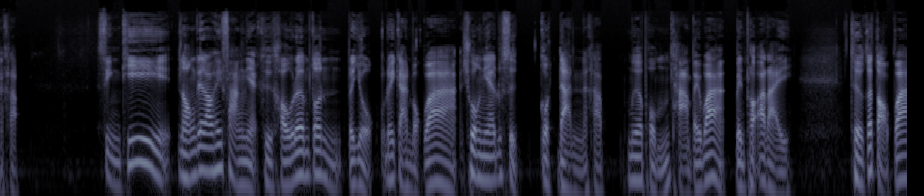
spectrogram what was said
นะครับ สิ่งที่น้องได้เล่าให้ฟังเนี่ยคือเขาเริ่มต้นประโยคด้วยการบอกว่าช่วงนี้รู้สึกกดดันนะครับ เมื่อผมถามไปว่าเป็นเพราะอะไร เธอก็ตอบว่า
